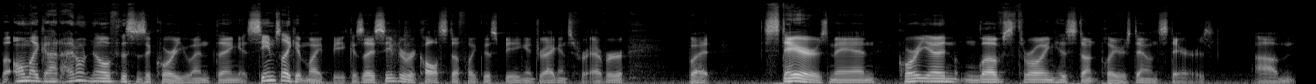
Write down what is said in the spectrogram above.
but oh my god, I don't know if this is a Corey Yuen thing. It seems like it might be because I seem to recall stuff like this being in Dragons Forever. But stairs, man, Corey Yuen loves throwing his stunt players downstairs. Um,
